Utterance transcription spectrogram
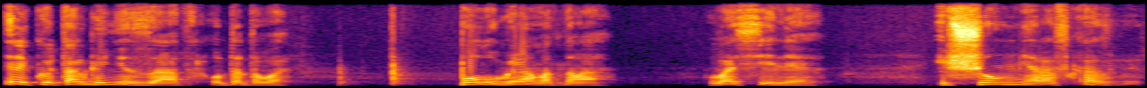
или какой-то организатор вот этого полуграмотного Василия. Что он мне рассказывает?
